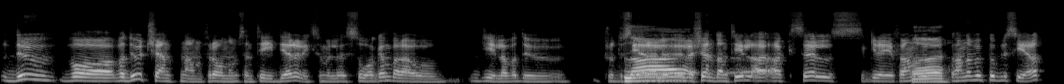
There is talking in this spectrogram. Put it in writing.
du, var, var du ett känt namn för honom sedan tidigare, liksom, eller såg han bara och gillade vad du producerade? Eller, eller kände han till Axels grejer? För han, har, han har väl publicerat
